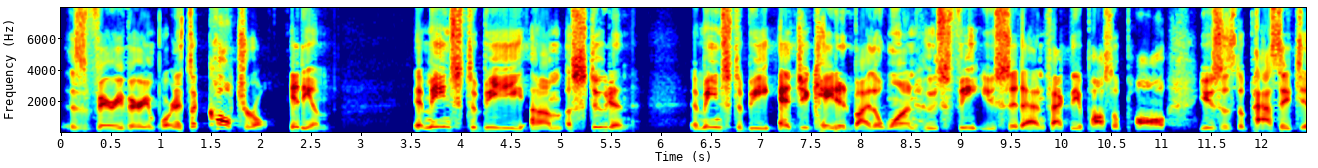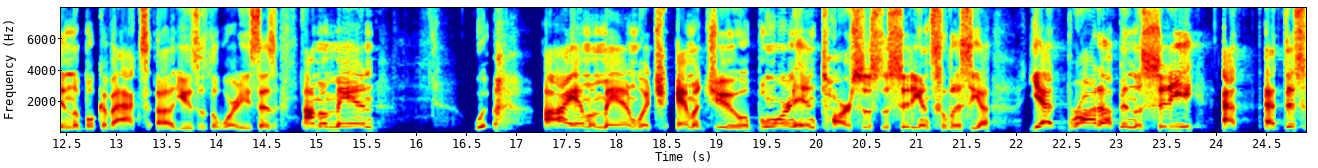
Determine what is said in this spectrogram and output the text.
is very, very important. It's a cultural idiom. It means to be um, a student. It means to be educated by the one whose feet you sit at. In fact, the Apostle Paul uses the passage in the book of Acts, uh, uses the word, he says, I'm a man, I am a man which am a Jew, born in Tarsus, the city in Cilicia, yet brought up in the city at, at this,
